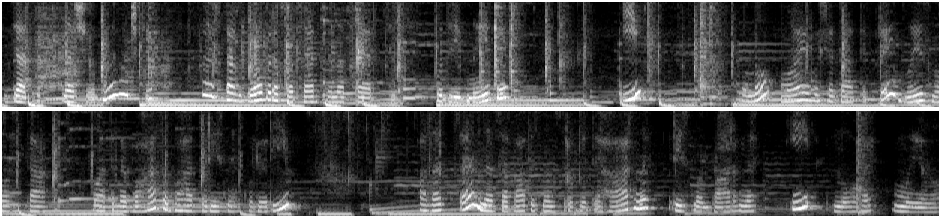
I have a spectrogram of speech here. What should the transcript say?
взяти наші обмилочки і ось так добре потерти на терці, подрібнити, і воно має виглядати приблизно ось так. Матиме багато-багато різних кольорів, але це не завадить нам зробити гарне, різнобарвне і нове мило.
